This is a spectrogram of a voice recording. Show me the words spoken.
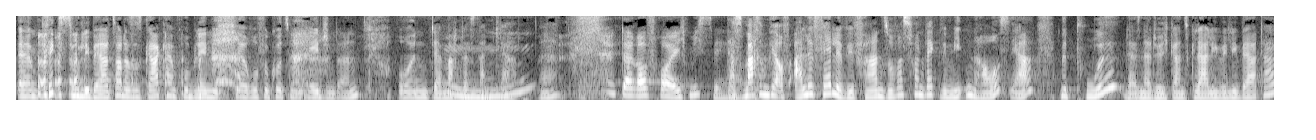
ähm, kriegst du, Liberta, das ist gar kein Problem. Ich äh, rufe kurz meinen Agent an und der macht das dann klar. Ne? darauf freue ich mich sehr. Das machen wir auf alle Fälle. Wir fahren sowas von weg. Wir mieten ein Haus, ja, mit Pool. Das ist natürlich ganz klar, liebe Liberta.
